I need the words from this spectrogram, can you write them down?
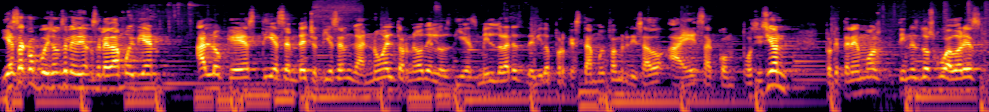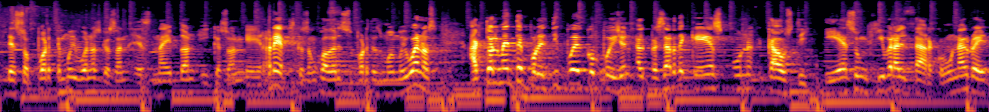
Y esa composición se le, da muy bien a lo que es TSM. De hecho, TSM ganó el torneo de los 10 mil dólares debido porque está muy familiarizado a esa composición. Porque tenemos, tienes dos jugadores de soporte muy buenos que son Snipedon y que son eh, Reps, que son jugadores de soportes muy muy buenos. Actualmente por el tipo de composición, al pesar de que es un Caustic y es un Gibraltar con una Great,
